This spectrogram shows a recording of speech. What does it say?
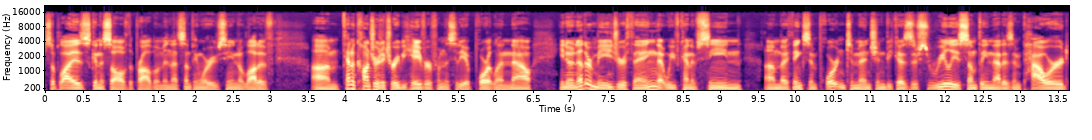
Supply is going to solve the problem. And that's something where we've seen a lot of um, kind of contradictory behavior from the city of Portland. Now, you know, another major thing that we've kind of seen um, that I think is important to mention because this really something that has empowered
